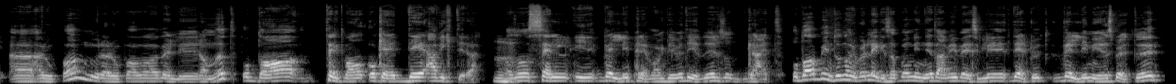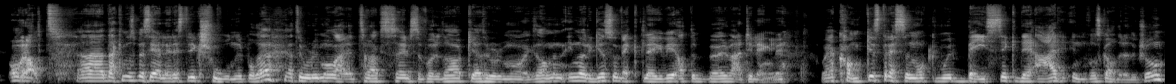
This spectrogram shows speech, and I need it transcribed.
eh, Europa. Nord-Europa var veldig rammet. Og da tenkte man at ok, det er viktigere. Altså Selv i veldig preventive tider, så greit. Og da begynte Norge å legge seg på en linje der vi basically delte ut veldig mye sprøyter overalt. Eh, det er ikke noen spesielle restriksjoner på det. Jeg tror du må være et slags helseforetak. jeg tror du må, ikke sant? Men i Norge så vektlegger vi at det bør være tilgjengelig. Og jeg kan ikke stresse nok hvor basic det er innenfor skadereduksjon.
